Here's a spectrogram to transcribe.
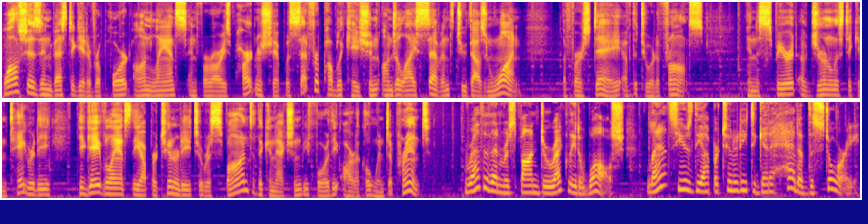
Walsh's investigative report on Lance and Ferrari's partnership was set for publication on July 7, 2001, the first day of the Tour de France. In the spirit of journalistic integrity, he gave Lance the opportunity to respond to the connection before the article went to print. Rather than respond directly to Walsh, Lance used the opportunity to get ahead of the story.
